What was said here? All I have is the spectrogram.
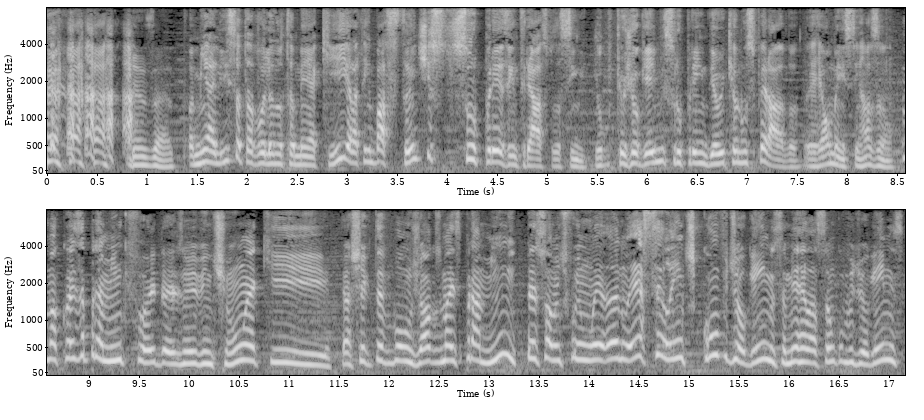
Exato. A minha lista eu tava olhando também aqui e ela tem bastante surpresa, entre aspas, assim. Jogo que eu joguei e me surpreendeu e que eu não esperava. Realmente, tem razão. Uma coisa pra mim que foi 2021 é que eu achei que teve bons jogos, mas pra mim, pessoalmente, foi um ano excelente com videogames, a minha relação com videogames,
